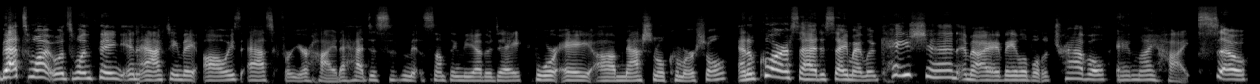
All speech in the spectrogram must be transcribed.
That's why what's one thing in acting they always ask for your height. I had to submit something the other day for a um, national commercial, and of course, I had to say my location, am I available to travel, and my height. So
